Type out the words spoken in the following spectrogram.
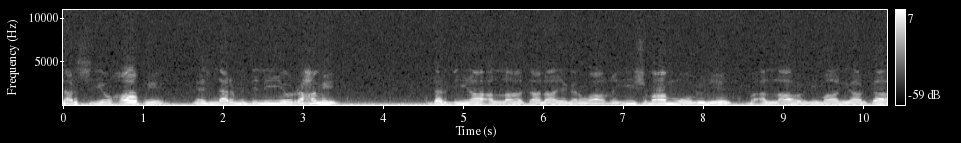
ترسی و خوفی، هیچ نرم دلی و رحمی. در دینا اللہ تعالی اگر واقعی شما مومنین با اللہ ایمان یارتا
